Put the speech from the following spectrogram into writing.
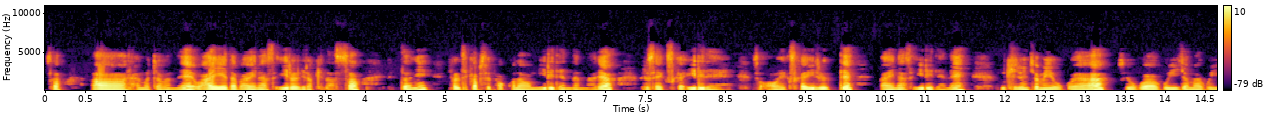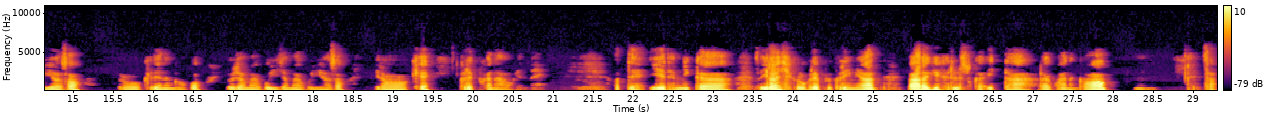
그래서 아 잘못 적었네. y에다 마이너스 1을 이렇게 넣었어. 했더니 절대값을 벗고 나오면 1이 된단 말이야. 그래서 x가 1이 돼. 그래서 어, x가 1일 때 마이너스 1이 되네. 기준점이 요거야. 요거하고 이 점하고 이어서 이렇게 되는 거고 요 점하고 이 점하고 이어서 이렇게 그래프가 나오겠네. 어때? 이해됩니까? 이런 식으로 그래프를 그리면 빠르게 그릴 수가 있다라고 하는 거. 음. 그래서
